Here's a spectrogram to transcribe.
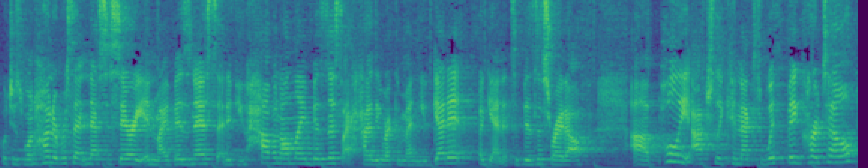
which is 100% necessary in my business. And if you have an online business, I highly recommend you get it. Again, it's a business write-off. Uh, Pulley actually connects with Big Cartel.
